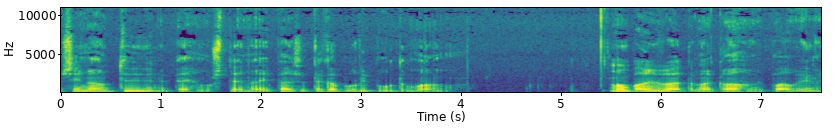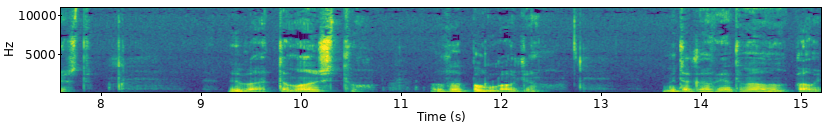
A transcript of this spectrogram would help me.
siinä on tyyny pehmusteena, ei pääse takapuli puutumaan. Onpa hyvä tämä kahvi, Paavilista. Hyvä, että maistuu. Ota pullaakin. Mitä kahvia tämä on, Paavi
